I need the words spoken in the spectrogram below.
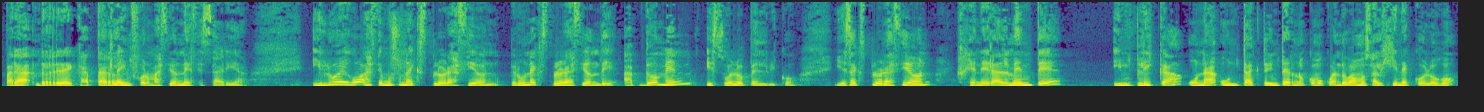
para recaptar la información necesaria y luego hacemos una exploración, pero una exploración de abdomen y suelo pélvico. Y esa exploración generalmente implica un tacto interno, como cuando vamos al ginecólogo,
